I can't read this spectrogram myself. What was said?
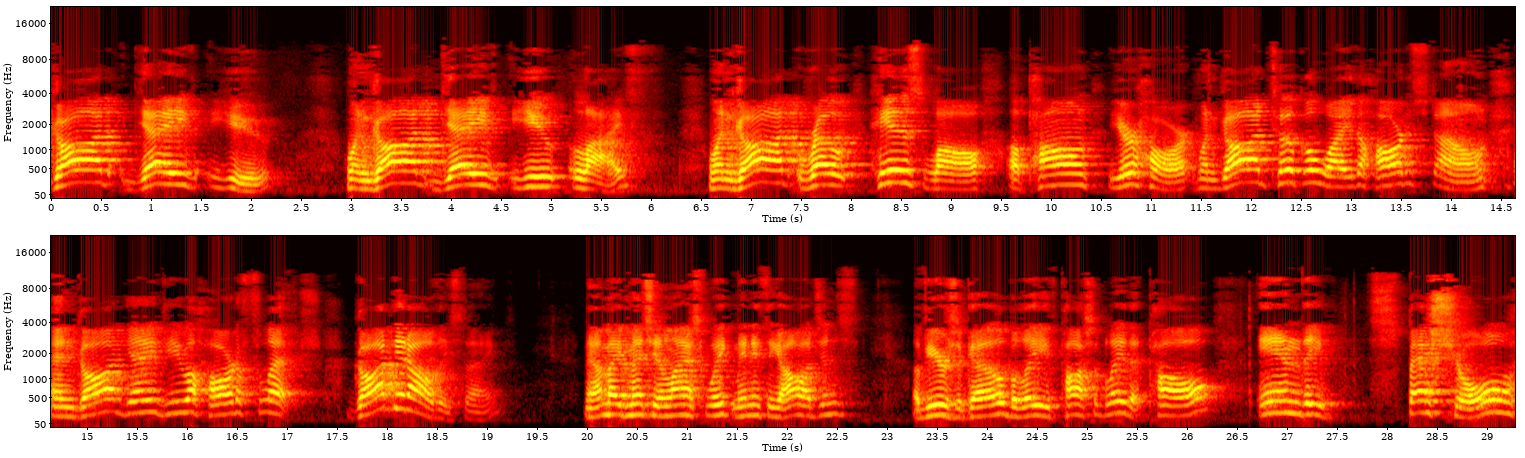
God gave you when God gave you life, when God wrote His law upon your heart, when God took away the heart of stone and God gave you a heart of flesh. God did all these things. Now, I made mention last week, many theologians of years ago believed possibly that Paul, in the special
